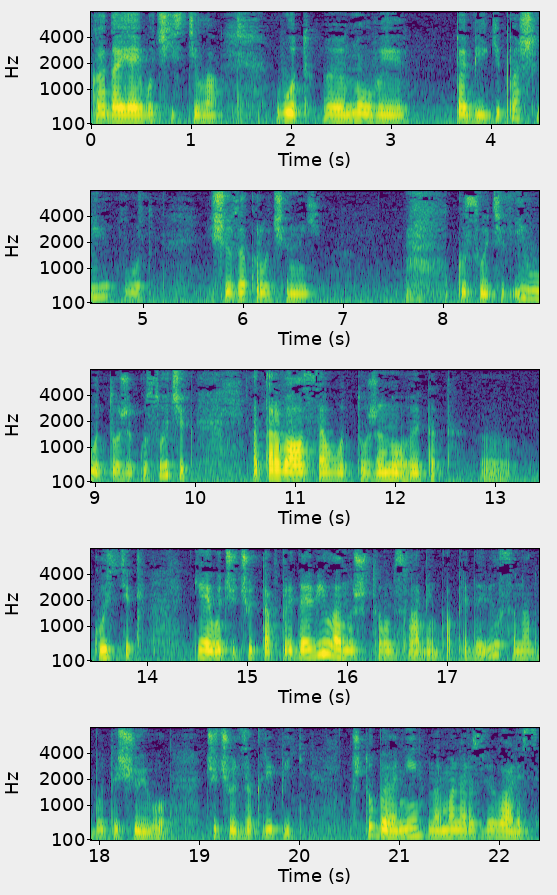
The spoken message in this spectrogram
когда я его чистила. Вот э, новые побеги пошли, вот еще закрученный кусочек. И вот тоже кусочек оторвался, вот тоже, ну, этот э, кустик. Я его чуть-чуть так придавила, но что он слабенько придавился, надо будет еще его чуть-чуть закрепить, чтобы они нормально развивались.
